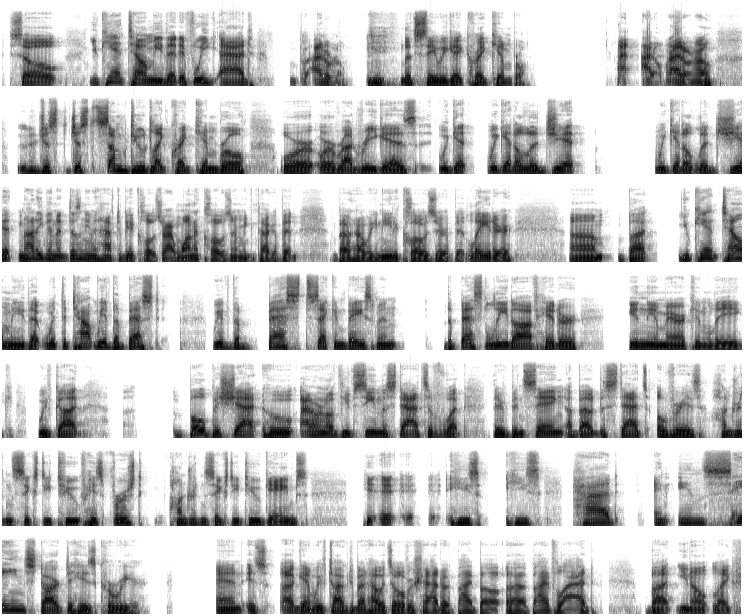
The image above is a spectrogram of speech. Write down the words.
So you can't tell me that if we add, I don't know, let's say we get Craig Kimbrel. I, I don't I don't know. Just just some dude like Craig Kimbrel or or Rodriguez. We get we get a legit we get a legit not even it doesn't even have to be a closer i want a closer and we can talk a bit about how we need a closer a bit later um, but you can't tell me that with the talent we have the best we have the best second baseman, the best leadoff hitter in the American League. We've got Bo Bichette, who I don't know if you've seen the stats of what they've been saying about the stats over his 162, his first 162 games. He, he's he's had an insane start to his career, and it's again we've talked about how it's overshadowed by Bo, uh, by Vlad, but you know like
